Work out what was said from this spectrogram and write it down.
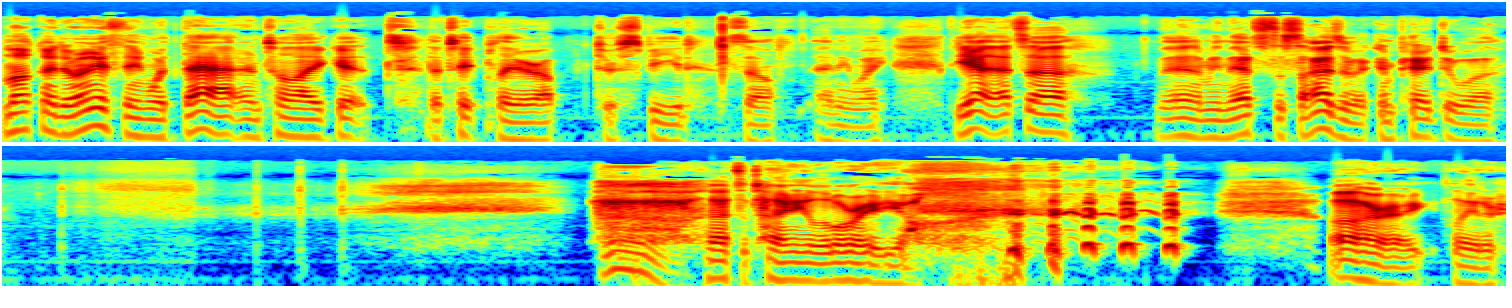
I'm not going to do anything with that until I get the tape player up to speed. So anyway, yeah, that's a. I mean, that's the size of it compared to a. that's a tiny little radio. All right, later.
